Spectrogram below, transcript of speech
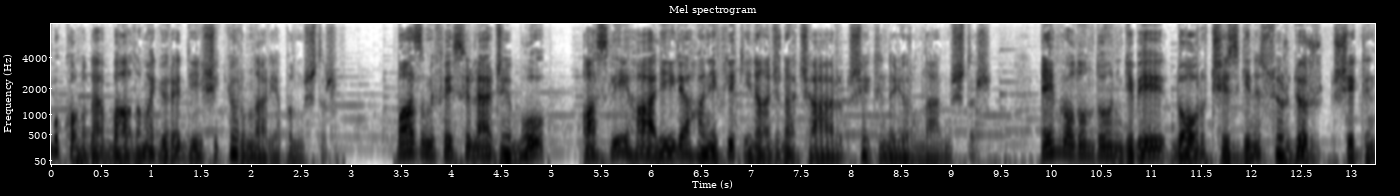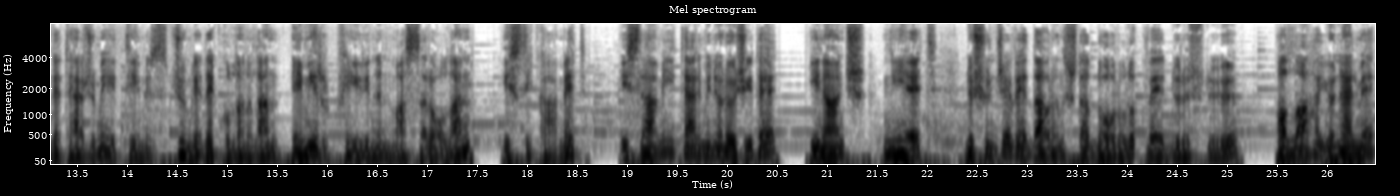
bu konuda bağlama göre değişik yorumlar yapılmıştır. Bazı müfessirlerce bu, asli haliyle haniflik inancına çağır şeklinde yorumlanmıştır. Emrolunduğun gibi doğru çizgini sürdür şeklinde tercüme ettiğimiz cümlede kullanılan emir fiilinin masları olan istikamet, İslami terminolojide inanç, niyet, düşünce ve davranışta doğruluk ve dürüstlüğü, Allah'a yönelme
